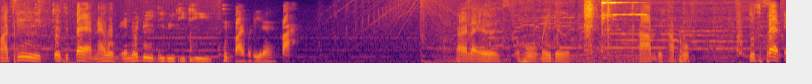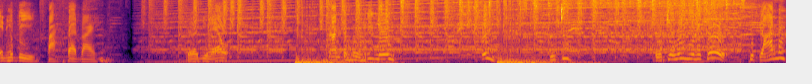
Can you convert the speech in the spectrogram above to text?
มาที่ 78 นะครับผม NSD DBTT 10ใบพอดีเลยไปได้อะไรเอ่ย โอ้โห ไม่เดิน ข้ามเลยครับผม78 NHD ไป8ใบ เดินอยู่แล้ว นั่นโอ้โหวิ่งเลยเฮ้ยดูกิโอเคเลยยูไนเกอร์10ล้านนะ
